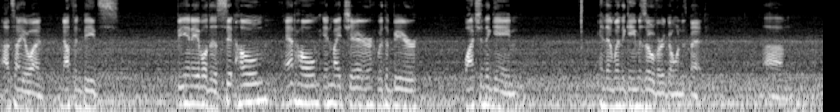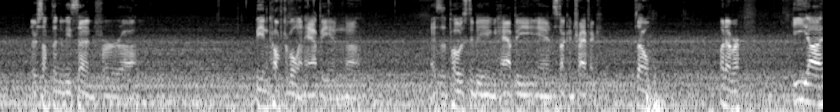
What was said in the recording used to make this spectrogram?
I'll tell you what, nothing beats being able to sit home, at home, in my chair with a beer, watching the game, and then when the game is over, going to bed. Um, there's something to be said for uh, being comfortable and happy, and uh, as opposed to being happy and stuck in traffic. So, whatever. He uh,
